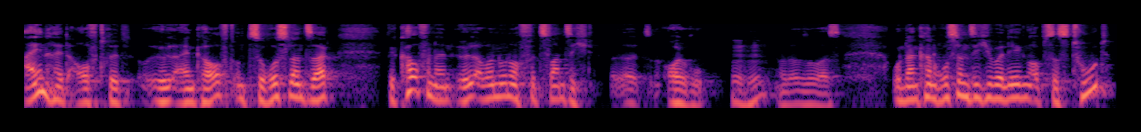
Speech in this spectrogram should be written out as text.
Einheit auftritt, Öl einkauft und zu Russland sagt, wir kaufen ein Öl, aber nur noch für 20 äh, Euro Mhm. oder sowas. Und dann kann Russland sich überlegen, ob es das tut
